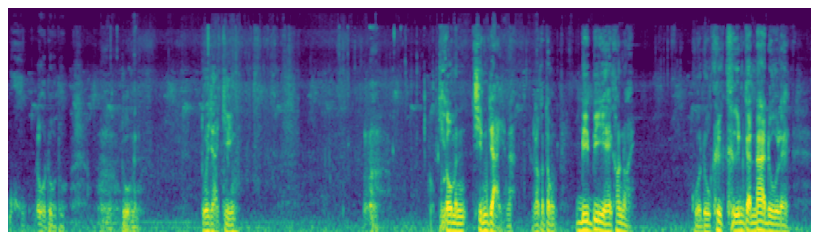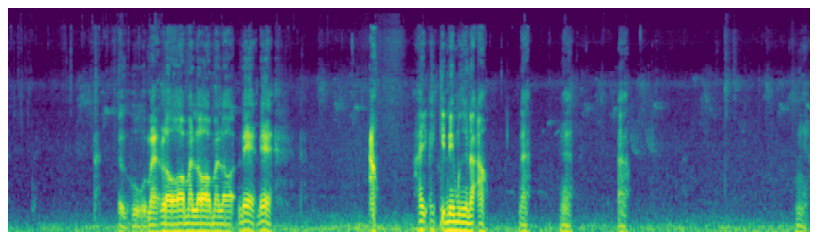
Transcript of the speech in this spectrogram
โอ้โหดูดูดูดูมัน ตัวใหญ่จริง เกี๊ยวมันชิ้นใหญ่นะเราก็ต้องบีบีให้เขาหน่อยโหดูคลึกคืนกันน่าดูเลยเออโหมารอมารอมารอแน่แน่เอาให้ให้กินในมือนะเอานะนะเอาเนี่ย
